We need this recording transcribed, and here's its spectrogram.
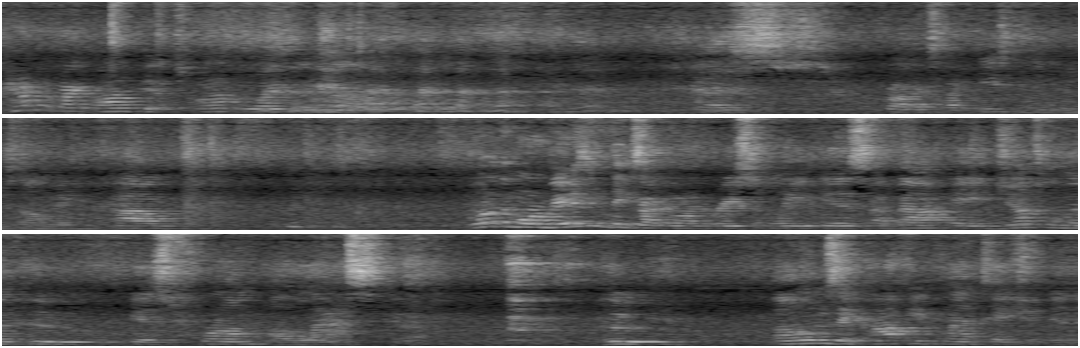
apparently my armpits aren't white enough. As products like these continue to tell me. Um, one of the more amazing things I've learned recently is about a gentleman who is from Alaska, who owns a coffee plantation in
